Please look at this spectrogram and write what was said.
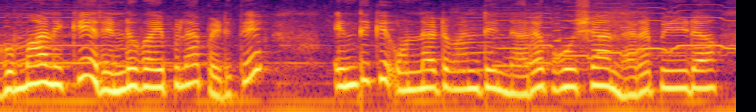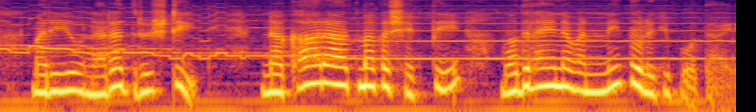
గుమ్మానికి రెండు వైపులా పెడితే ఇంటికి ఉన్నటువంటి నరఘోష నరపీడ మరియు నరదృష్టి నకారాత్మక శక్తి మొదలైనవన్నీ తొలగిపోతాయి.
